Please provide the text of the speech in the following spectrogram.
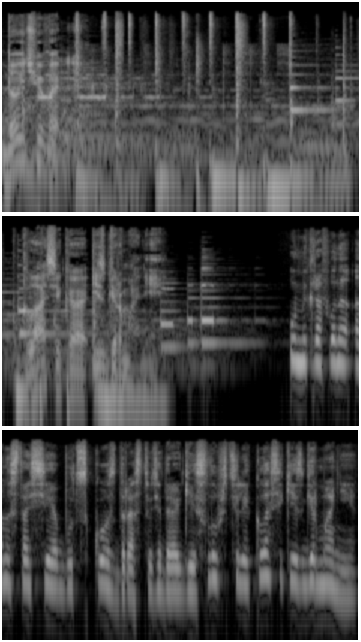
Deutsche Welle. Классика из Германии. У микрофона Анастасия Буцко. Здравствуйте, дорогие слушатели классики из Германии,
